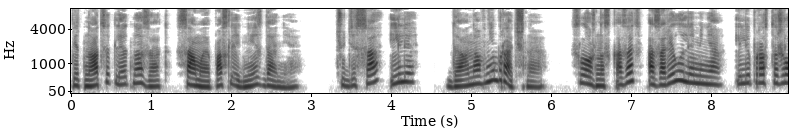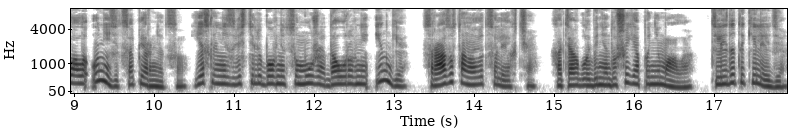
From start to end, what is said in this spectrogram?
15 лет назад, самое последнее издание. Чудеса или... Да, она внебрачная. Сложно сказать, озарила ли меня или просто желала унизить соперницу. Если не извести любовницу мужа до уровня Инги, сразу становится легче. Хотя в глубине души я понимала. Тильда таки леди,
